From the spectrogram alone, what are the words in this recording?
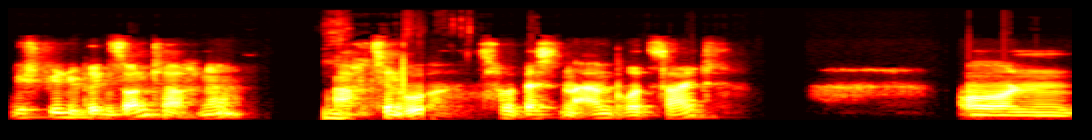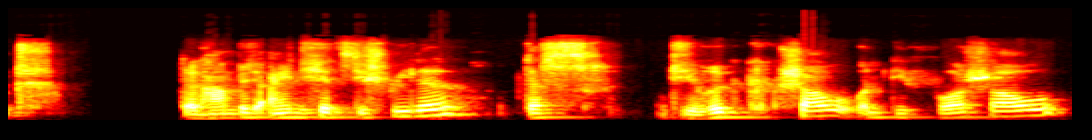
wir spielen übrigens Sonntag, ne? Ja. 18 Uhr zur besten Abendbrotzeit. Und dann haben wir eigentlich jetzt die Spiele, das, die Rückschau und die Vorschau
